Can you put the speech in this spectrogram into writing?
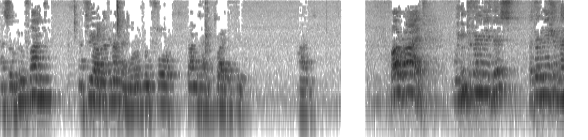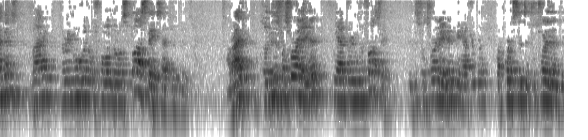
And so GLUT1 and 3 are not enough anymore. GLUT4 comes and try to clear. All right. All right, we need to terminate this. The termination happens by the removal of all those phosphates that took place. All right, so this is phosphorylated we have to remove the phosphate. If this phosphorylated, we have to remove, of course, since it's phosphorylated to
